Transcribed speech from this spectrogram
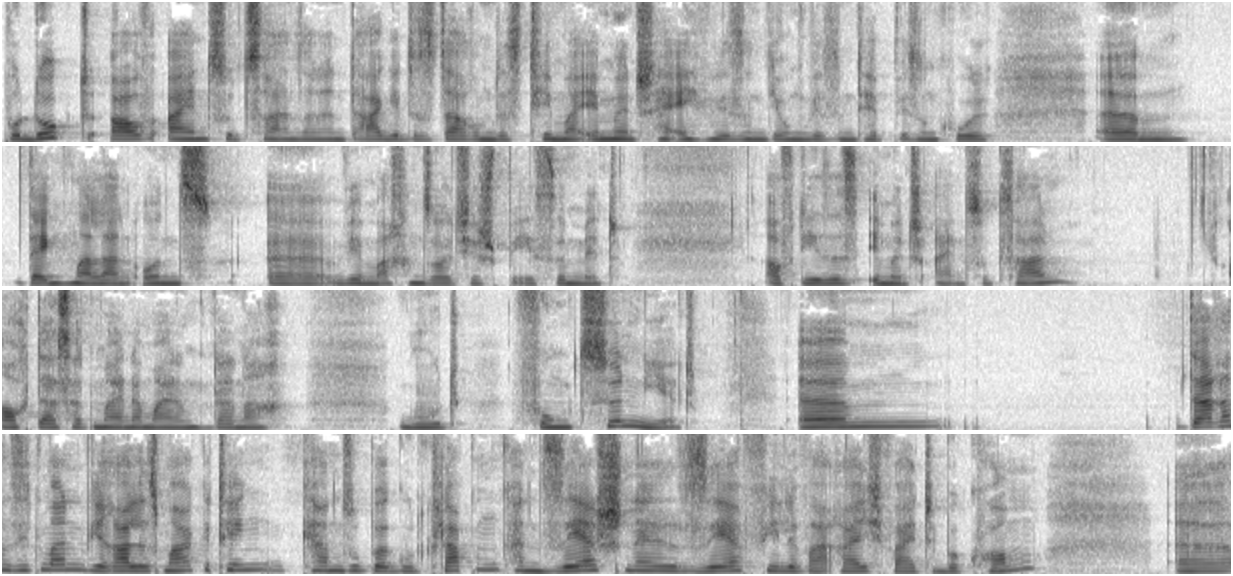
Produkt auf einzuzahlen, sondern da geht es darum, das Thema Image, hey, wir sind jung, wir sind hip, wir sind cool, ähm, denk mal an uns, äh, wir machen solche Späße mit, auf dieses Image einzuzahlen. Auch das hat meiner Meinung nach gut funktioniert. Ähm, daran sieht man, virales Marketing kann super gut klappen, kann sehr schnell sehr viele Reichweite bekommen. Äh,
